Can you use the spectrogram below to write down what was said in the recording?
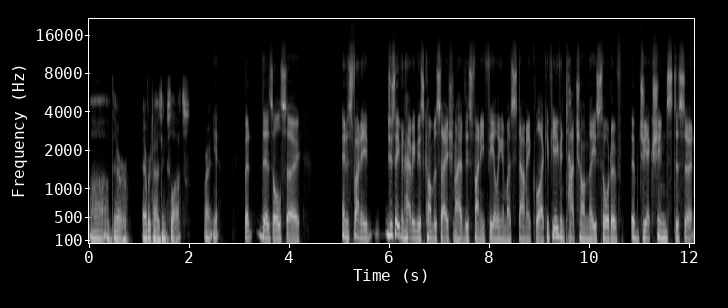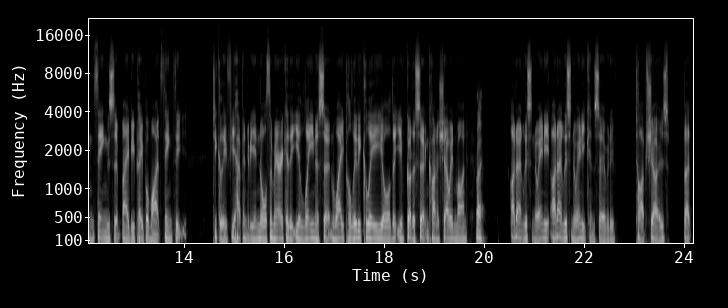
uh, of their advertising slots. Right. Yeah. But there's also, and it's funny, just even having this conversation, I have this funny feeling in my stomach. Like if you even touch on these sort of objections to certain things that maybe people might think that, particularly if you happen to be in North America, that you lean a certain way politically or that you've got a certain kind of show in mind. Right. I don't listen to any. I don't listen to any conservative type shows, but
